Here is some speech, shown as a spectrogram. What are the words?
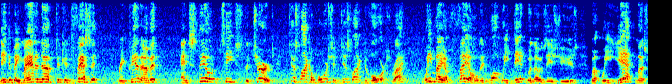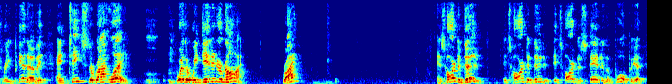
need to be man enough to confess it, repent of it, and still teach the church, just like abortion, just like divorce, right? We may have failed in what we did with those issues, but we yet must repent of it and teach the right way, whether we did it or not, right? It's hard to do. It's hard to do. It's hard to stand in the pulpit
